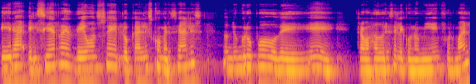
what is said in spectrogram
era el cierre de 11 locales comerciales donde un grupo de eh, trabajadores de la economía informal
